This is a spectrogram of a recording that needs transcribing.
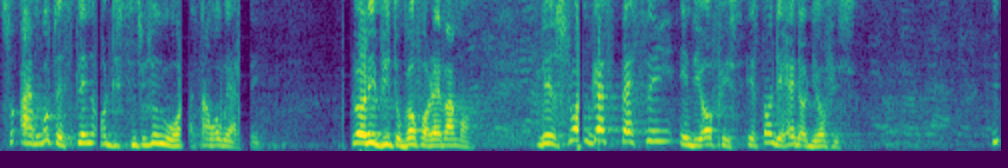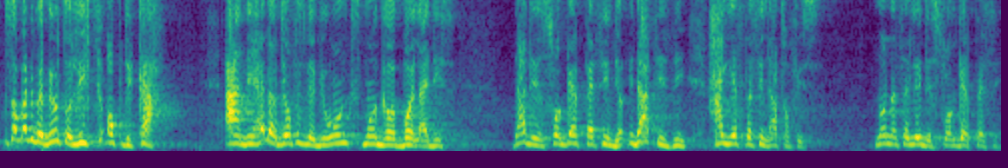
So I'm going to explain all things to you. You understand what we are saying. Glory be to God forevermore. The strongest person in the office is not the head of the office. Somebody may be able to lift up the car, and the head of the office may be one small girl boy like this. That is the strongest person. The, that is the highest person in that office, not necessarily the strongest person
